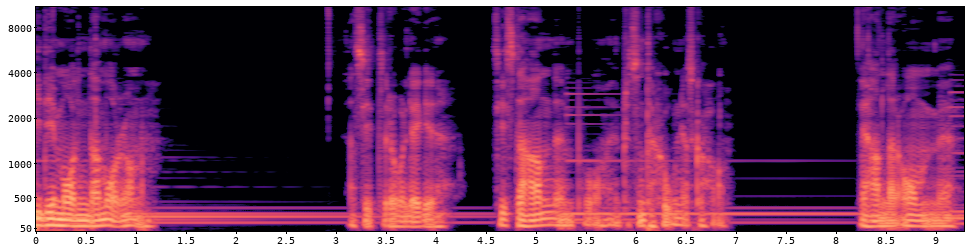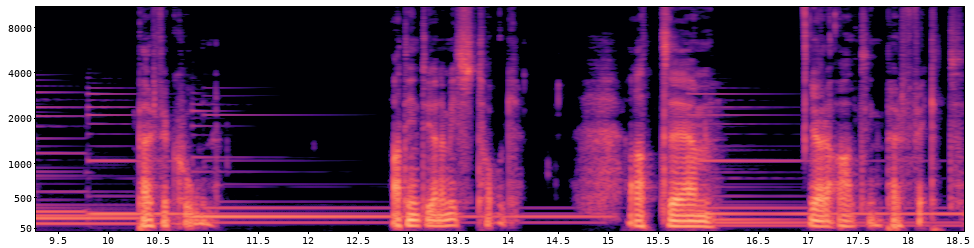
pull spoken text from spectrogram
tidig måndag morgon. Jag sitter och lägger sista handen på en presentation jag ska ha. Det handlar om eh, perfektion. Att inte göra misstag. Att eh, göra allting perfekt.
